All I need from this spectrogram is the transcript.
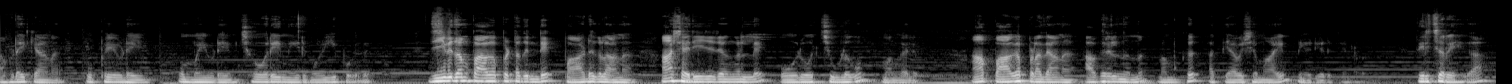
അവിടേക്കാണ് ഉപ്പയുടെയും ഉമ്മയുടെയും ചോരയും നീരും ഒഴുകിപ്പോയത്. ജീവിതം പാകപ്പെട്ടതിന്റെ പാടുകളാണ് ആ ശരീരങ്ങളിലെ ഓരോ ചുളവും മങ്ങലും. ആ പാകപ്പെടലാണ് അവരിൽ നിന്ന് നമുക്ക് അത്യാവശ്യമായും നേടിയെടുക്കേണ്ടത്. തിരിച്ചറിയുക.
